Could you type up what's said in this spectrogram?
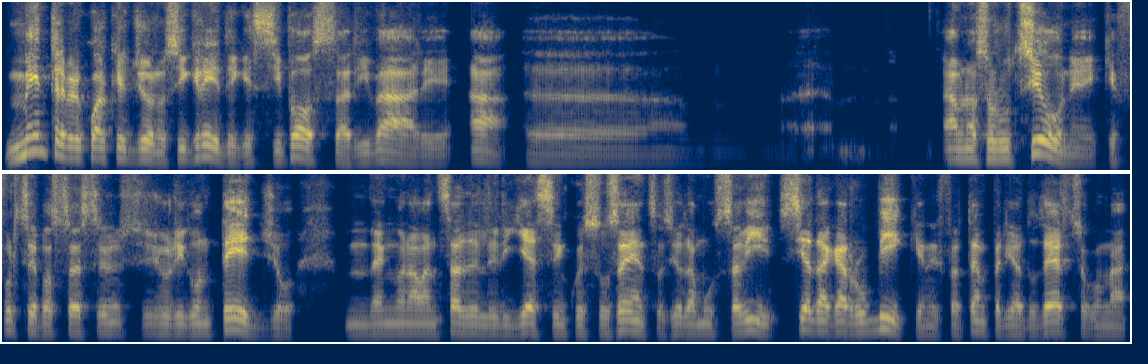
Mentre per qualche giorno si crede che si possa arrivare a eh, a una soluzione che forse possa essere un riconteggio, vengono avanzate delle richieste in questo senso, sia da Mussavi sia da Carrubi, che nel frattempo è arrivato terzo con una,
